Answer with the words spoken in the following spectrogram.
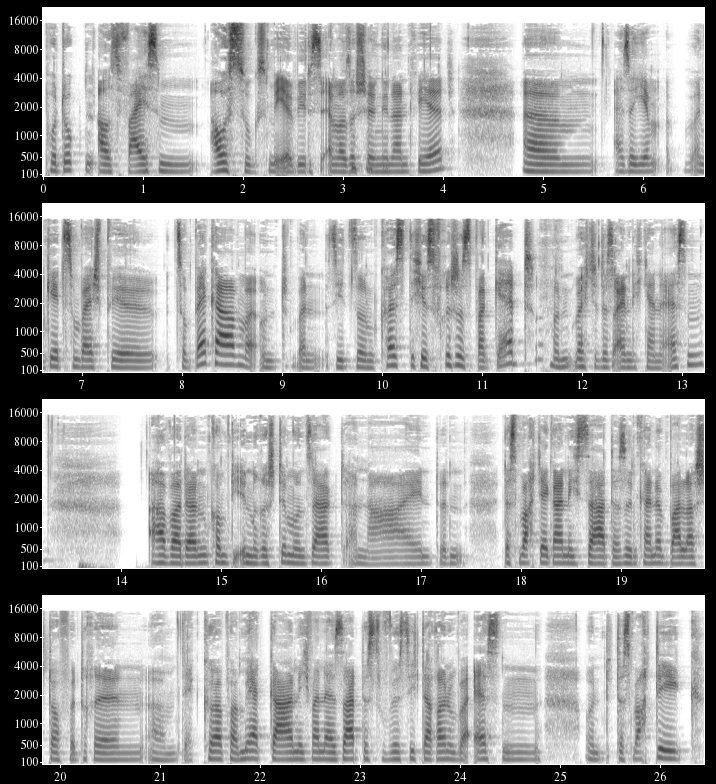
Produkten aus weißem Auszugsmehl, wie das immer so schön genannt wird. Ähm, also man geht zum Beispiel zum Bäcker und man sieht so ein köstliches, frisches Baguette und möchte das eigentlich gerne essen. Aber dann kommt die innere Stimme und sagt, ah nein, dann, das macht ja gar nicht satt, da sind keine Ballaststoffe drin, ähm, der Körper merkt gar nicht, wann er satt ist, du wirst dich daran überessen und das macht dick.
